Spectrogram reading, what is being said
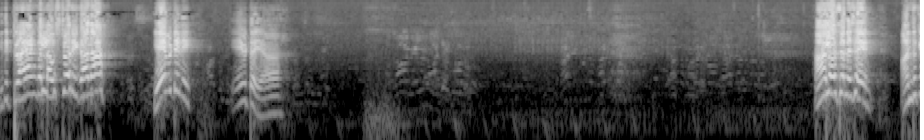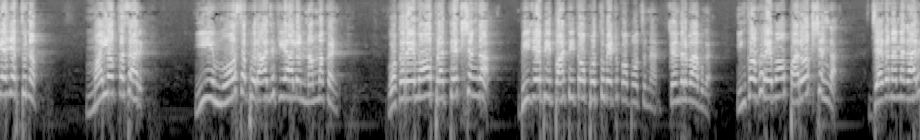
ఇది ట్రయాంగిల్ లవ్ స్టోరీ కాదా? ఏమిటిది? ఏమిటయ్యా? ఆలోచన చేయండి. అందుకే చెప్తున్నాం. మళ్ళొక్కసారి. ఈ మోసపు రాజకీయాలు నమ్మకండి. ఒకరేమో ప్రత్యక్షంగా బీజేపీ పార్టీతో పొత్తు పెట్టుకోపోతున్నారు చంద్రబాబు గారు. ఇంకొకరేమో పరోక్షంగా జగనన్న గారు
